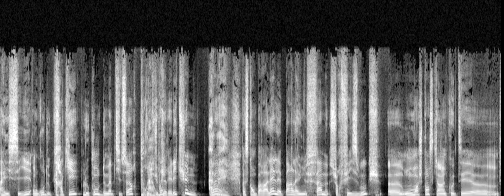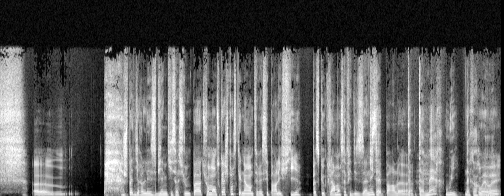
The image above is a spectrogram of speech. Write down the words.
a essayé, en gros, de craquer le compte de ma petite sœur pour Ah ouais récupérer les thunes. Ah ouais. Parce qu'en parallèle, elle parle à une femme sur Facebook. Euh, moi, je pense qu'il y a un côté. Euh, euh, je vais pas dire lesbienne qui s'assume pas, tu vois, mais en tout cas, je pense qu'elle est intéressée par les filles. Parce que clairement, ça fait des années qu'elle parle. euh, Ta, ta mère? Oui, D'accord. Ouais, Ah ouais.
